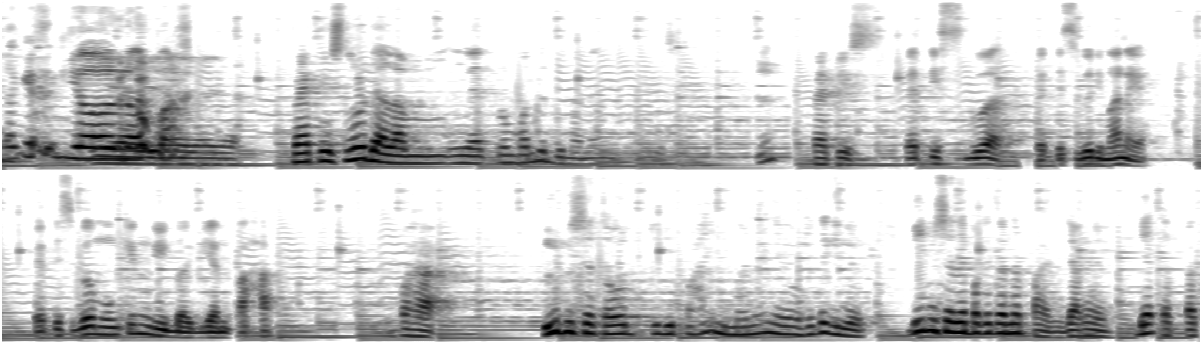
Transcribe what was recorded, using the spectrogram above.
Lagi Iya, Sugiono iya, pak. iya, iya. Fetish lu dalam ngeliat perempuan tuh di mana? Hmm? Fetish. Fetis gue. Fetis gue di mana ya? Fetis gue mungkin di bagian paha. Paha. Lu bisa tahu tuh di paha di mananya? Maksudnya gini, dia misalnya pakai tanda panjang nih, dia ketat.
